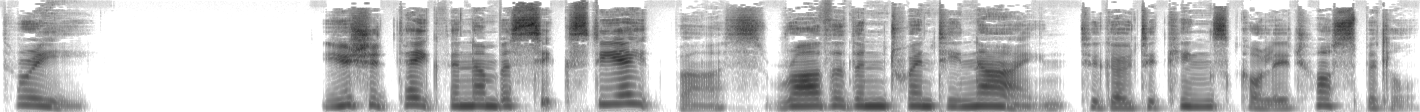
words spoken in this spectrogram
Three. You should take the number 68 bus rather than 29 to go to King's College Hospital.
